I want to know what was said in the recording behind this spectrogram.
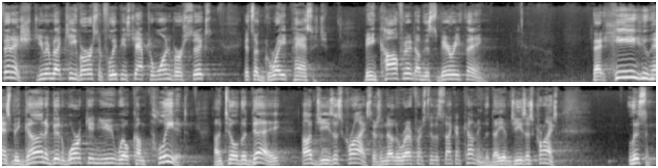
finish. Do you remember that key verse in Philippians chapter 1, verse 6? It's a great passage. Being confident of this very thing, that He who has begun a good work in you will complete it until the day of Jesus Christ. There's another reference to the second coming, the day of Jesus Christ. Listen,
